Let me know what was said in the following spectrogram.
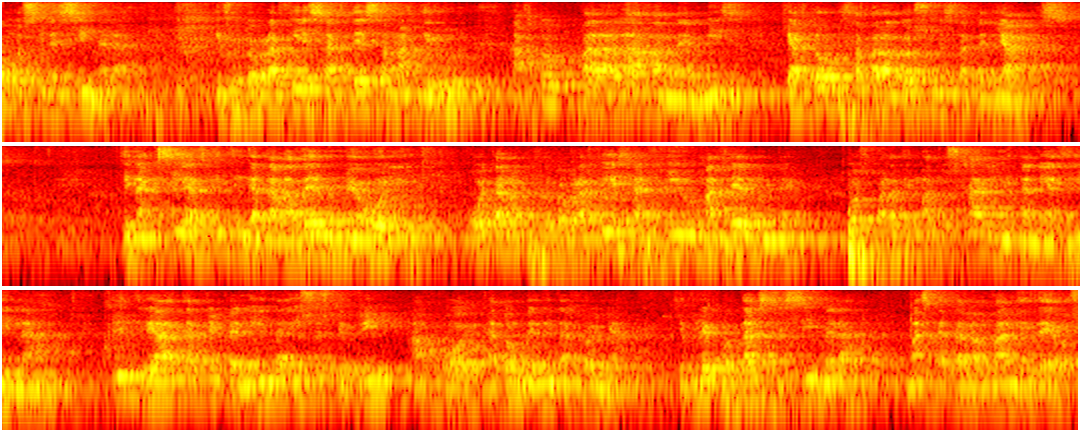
όπως είναι σήμερα. Οι φωτογραφίες αυτές θα μαρτυρούν αυτό που παραλάβαμε εμείς και αυτό που θα παραδώσουμε στα παιδιά μας. Την αξία αυτή την καταλαβαίνουμε όλοι όταν από φωτογραφίες αρχείου μαθαίνουμε πώς παραδείγματος χάρη ήταν η Αθήνα πριν 30, πριν 50, ίσως και πριν από 150 χρόνια. Και βλέποντάς τη σήμερα, μας καταλαμβάνει ιδέως.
